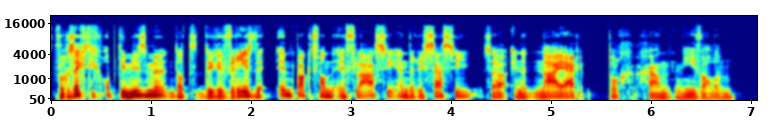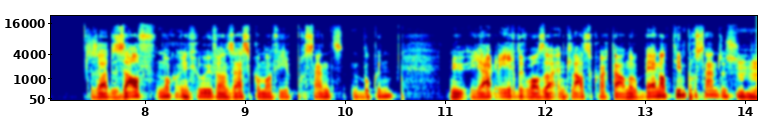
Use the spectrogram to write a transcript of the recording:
voorzichtig optimisme dat de gevreesde impact van de inflatie en de recessie zou in het najaar toch gaan meevallen. Ze zouden zelf nog een groei van 6,4% boeken. Nu, een jaar eerder was dat in het laatste kwartaal nog bijna 10%, dus Mhm.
